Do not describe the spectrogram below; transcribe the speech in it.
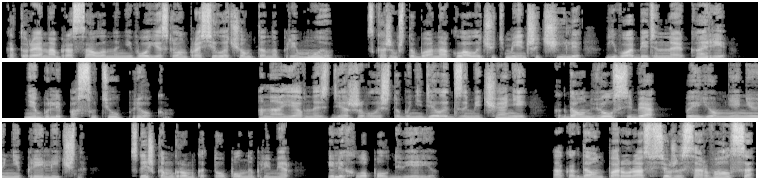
которые она бросала на него, если он просил о чем-то напрямую, скажем, чтобы она клала чуть меньше чили в его обеденное карри, не были по сути упреком. Она явно сдерживалась, чтобы не делать замечаний, когда он вел себя, по ее мнению, неприлично. Слишком громко топал, например, или хлопал дверью. А когда он пару раз все же сорвался,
